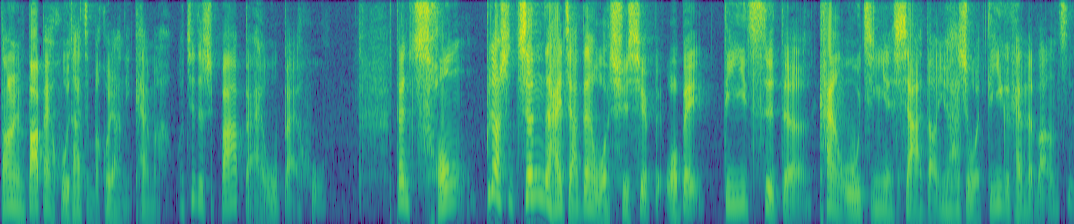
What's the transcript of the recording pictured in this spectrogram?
当然八百户他怎么会让你看嘛？我记得是八百五百户，但从不知道是真的还是假，但我去谢我被第一次的看屋经验吓到，因为它是我第一个看的房子，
